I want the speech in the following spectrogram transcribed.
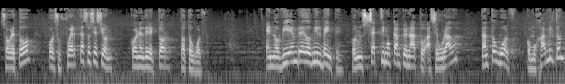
sobre todo por su fuerte asociación con el director Toto Wolff. En noviembre de 2020, con un séptimo campeonato asegurado, tanto Wolf como Hamilton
